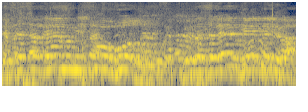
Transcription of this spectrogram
не представляємо міського голову, ми представляємо керівника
